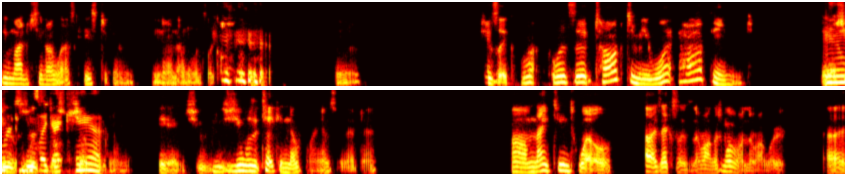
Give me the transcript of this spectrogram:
You might have seen our last case together. Yeah, that one's like, oh, yeah. She's like, what was it? Talk to me. What happened? Yeah, And she was, was was like, I can't. choking. Yeah, she she wasn't taking no for an answer that day. Um, 1912. Oh, it's excellent in the wrong. It's more on the wrong word. Uh,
